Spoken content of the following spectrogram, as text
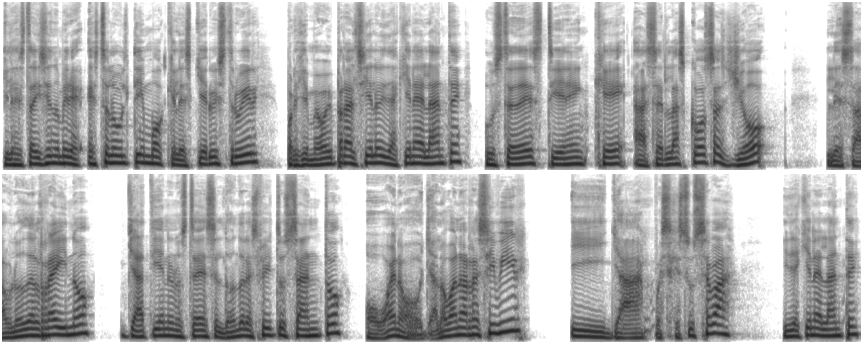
Y les está diciendo, mire, esto es lo último que les quiero instruir porque me voy para el cielo y de aquí en adelante ustedes tienen que hacer las cosas. Yo les hablo del reino, ya tienen ustedes el don del Espíritu Santo, o bueno, ya lo van a recibir y ya, pues Jesús se va. Y de aquí en adelante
